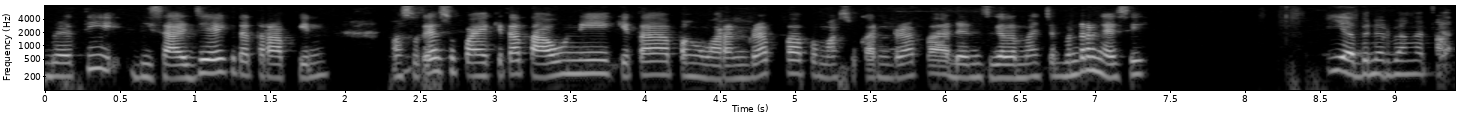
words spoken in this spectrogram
berarti bisa aja ya kita terapin. Maksudnya supaya kita tahu nih kita pengeluaran berapa, pemasukan berapa dan segala macam. Bener nggak sih? Iya bener banget kak.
